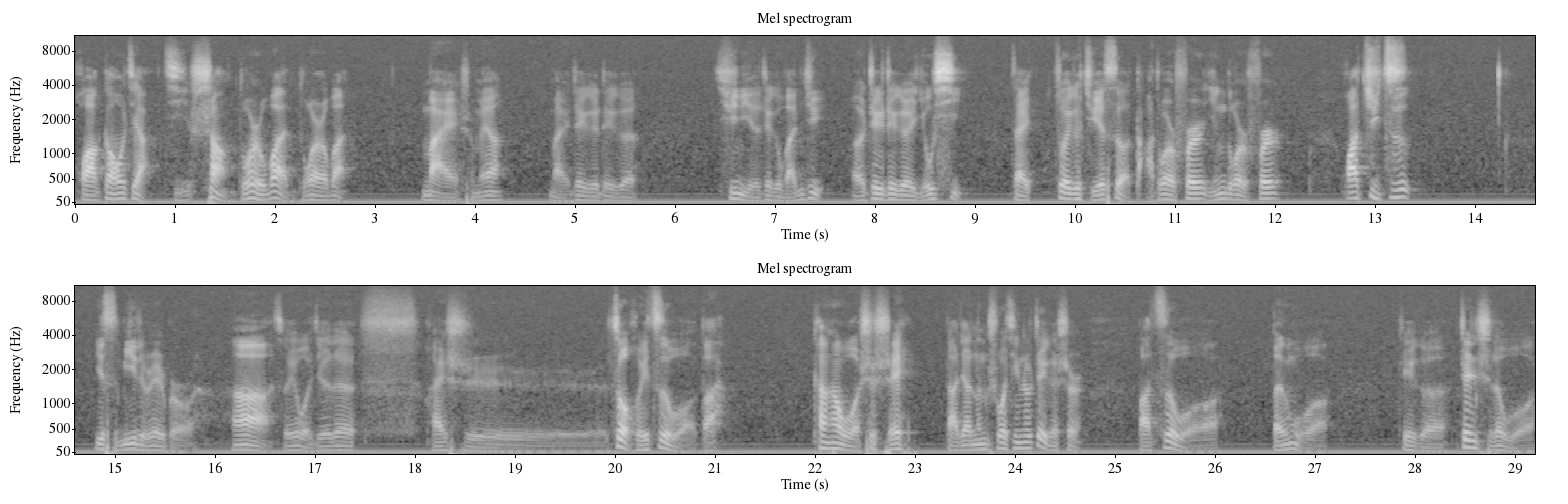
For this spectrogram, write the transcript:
花高价几上多少万多少万买什么呀？买这个这个虚拟的这个玩具，呃，这个这个游戏，在做一个角色，打多少分儿，赢多少分儿，花巨资。It's me the rebel 啊，所以我觉得。还是做回自我吧，看看我是谁。大家能说清楚这个事儿，把自我、本我这个真实的我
